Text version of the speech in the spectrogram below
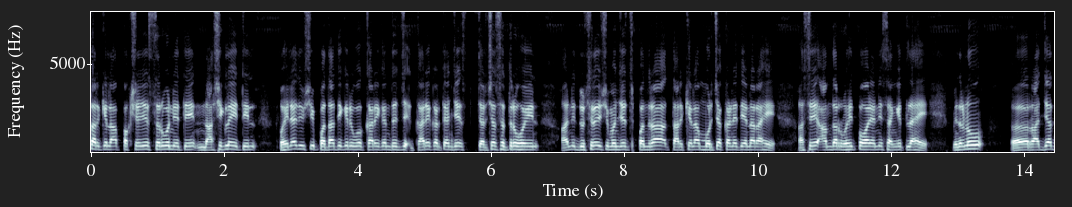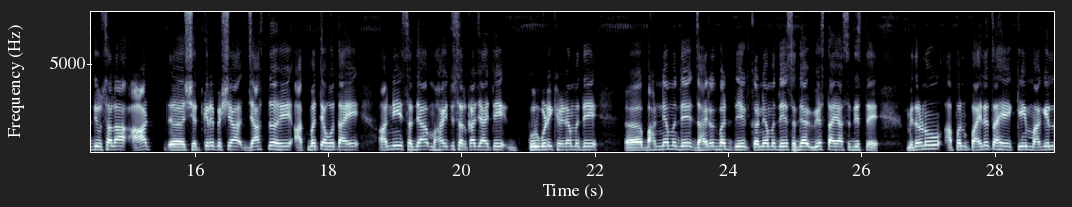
तारखेला पक्षाचे सर्व नेते नाशिकला येतील. पहिल्या दिवशी पदाधिकारी व कार्यकर्त्यांचे कार्यकर्त्यांचे चर्चासत्र होईल आणि दुसऱ्या दिवशी म्हणजेच पंधरा तारखेला मोर्चा करण्यात येणार आहे असे आमदार रोहित पवार यांनी सांगितले आहे. मित्रांनो राज्यात दिवसाला आठ शेतकऱ्यापेक्षा जास्त हे आत्महत्या होत आहे. आणि सध्या महायुती सरकार जे आहे ते कुरघोडी खेळण्यामध्ये भांडण्यामध्ये जाहिरात करण्यामध्ये सध्या व्यस्त आहे असं दिसतंय. मित्रांनो आपण पाहिलंच आहे की मागील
